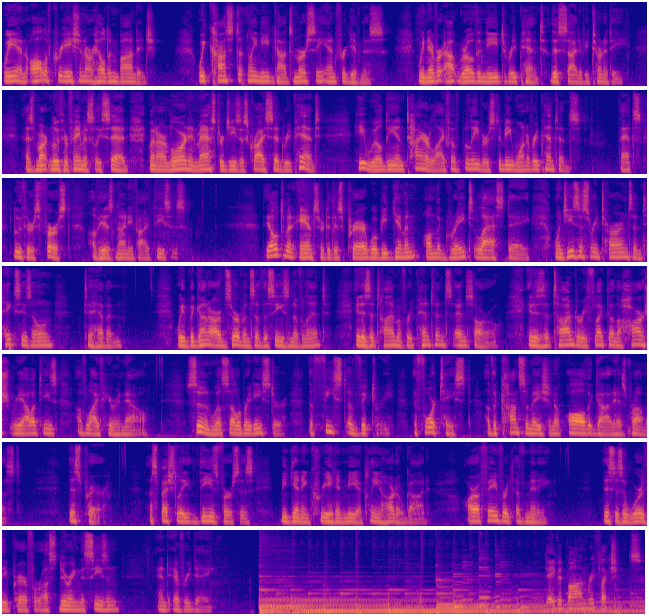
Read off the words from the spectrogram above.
We and all of creation are held in bondage. We constantly need God's mercy and forgiveness. We never outgrow the need to repent this side of eternity. As Martin Luther famously said, when our Lord and Master Jesus Christ said, Repent, he willed the entire life of believers to be one of repentance. That's Luther's first of his 95 Theses. The ultimate answer to this prayer will be given on the great last day when Jesus returns and takes his own to heaven. We've begun our observance of the season of Lent. It is a time of repentance and sorrow. It is a time to reflect on the harsh realities of life here and now. Soon we'll celebrate Easter, the feast of victory, the foretaste of the consummation of all that God has promised. This prayer, especially these verses beginning, Create in me a clean heart, O God, are a favorite of many. This is a worthy prayer for us during the season and every day. David Bond Reflections.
